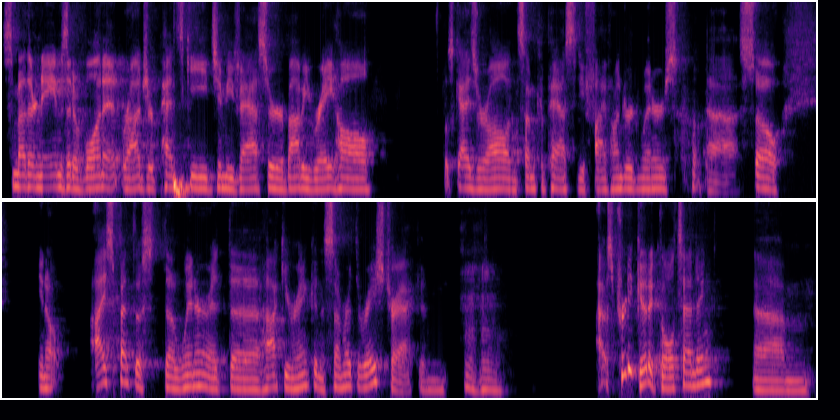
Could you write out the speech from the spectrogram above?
Some other names that have won it: Roger Penske, Jimmy Vasser, Bobby Rahal. Those guys are all in some capacity 500 winners. Uh, so, you know, I spent the, the winter at the hockey rink and the summer at the racetrack, and mm-hmm. I was pretty good at goaltending. Um,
